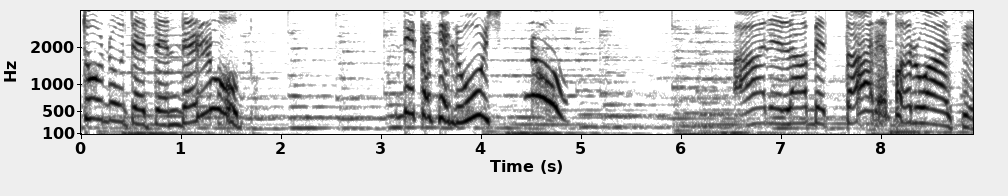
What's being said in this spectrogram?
Tu nu te temi de lup? De cățeluș? Nu! Are labe tare păroase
